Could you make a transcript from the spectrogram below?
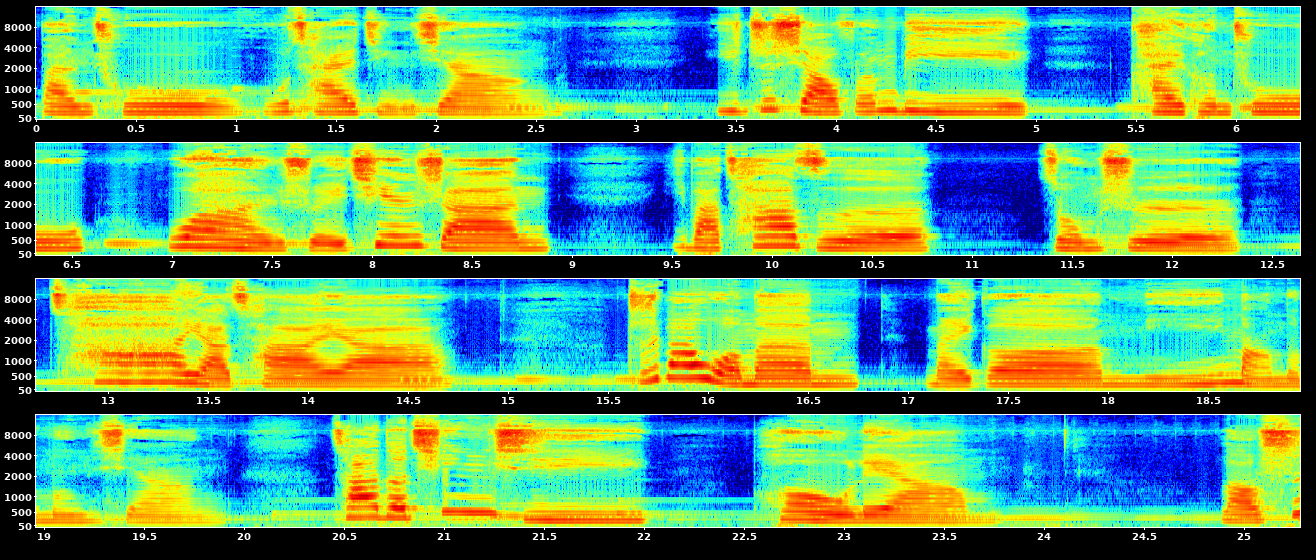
板出五彩景象；一支小粉笔，开垦出万水千山；一把擦子，总是擦呀擦呀，只把我们每个迷茫的梦想擦得清晰透亮。老师。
